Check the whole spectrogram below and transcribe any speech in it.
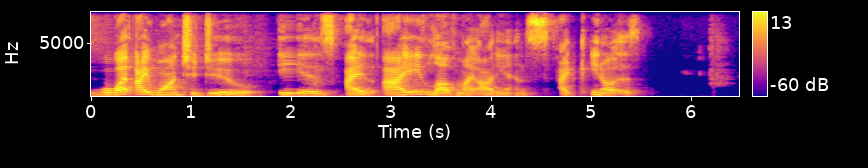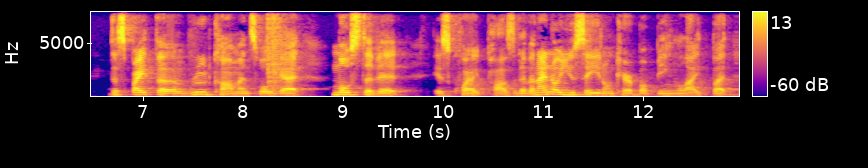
what I want to do is I I love my audience. I you know despite the rude comments we'll get, most of it is quite positive. And I know you say you don't care about being liked, but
